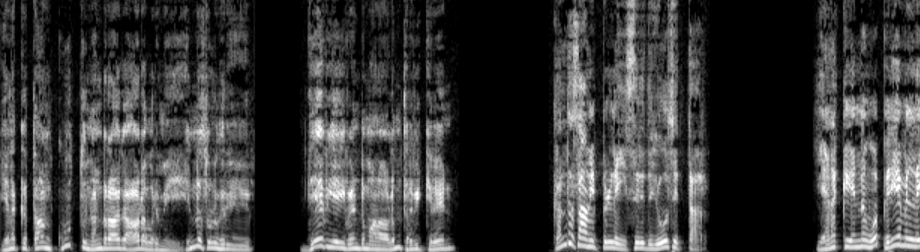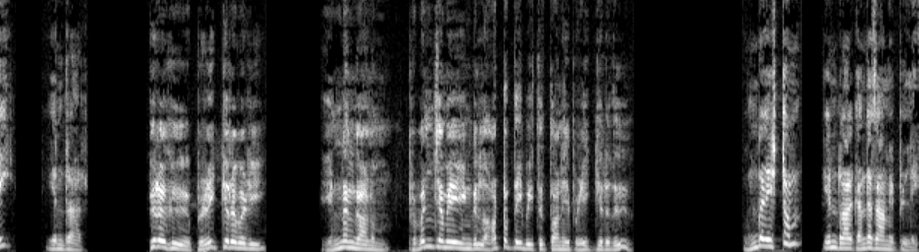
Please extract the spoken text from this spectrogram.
எனக்குத்தான் கூத்து நன்றாக ஆட வருமே. என்ன சொல்லுகிறீர்? தேவியை வேண்டுமானாலும் தெரிவிக்கிறேன். கந்தசாமி பிள்ளை சிறிது யோசித்தார். எனக்கு என்னவோ பிரியமில்லை என்றார். பிறகு பிழைக்கிற வழி? என்னங்காணும்? பிரபஞ்சமே எங்கள் ஆட்டத்தை வைத்துத்தானே பிழைக்கிறது? உங்கள் இஷ்டம் என்றார் கந்தசாமி பிள்ளை.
